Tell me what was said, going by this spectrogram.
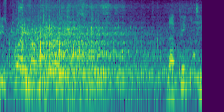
She's playing unconscious. Love 15. She's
